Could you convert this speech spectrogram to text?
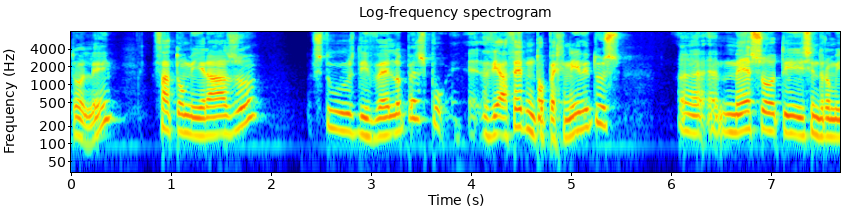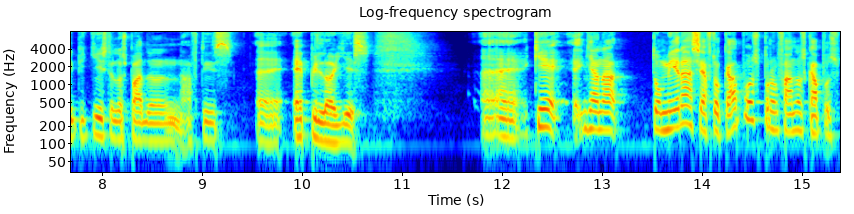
70% λέει θα το μοιράζω στους developers που διαθέτουν το παιχνίδι τους ε, μέσω της συνδρομητικής τέλος πάντων αυτής ε, επιλογής ε, και για να το μοιράσει αυτό κάπως προφανώς κάπως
